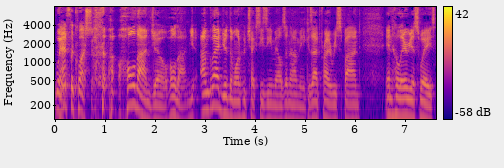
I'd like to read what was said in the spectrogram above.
Wait. That's the question. Hold on, Joe. Hold on. I'm glad you're the one who checks these emails and not me, because I'd probably respond in hilarious ways.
